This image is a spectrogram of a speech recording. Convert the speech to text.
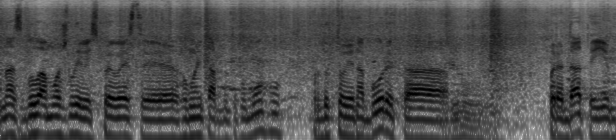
У нас була можливість привезти гуманітарну допомогу, продуктові набори та ну, передати їм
